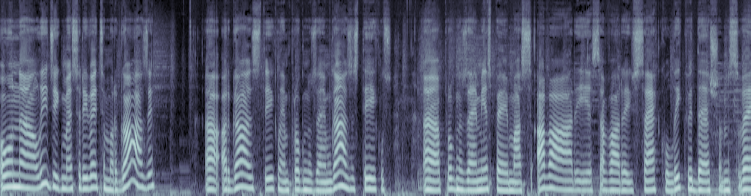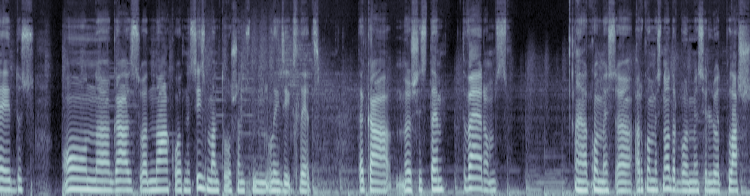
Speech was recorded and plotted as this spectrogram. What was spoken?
Un, uh, līdzīgi mēs arī veicam ar gāzi. Uh, ar gāzes tīkliem prognozējam gāzes tīklus, uh, prognozējam iespējamās avārijas, avāriju seku likvidēšanas veidus un uh, gāzes vadu nākotnes izmantošanas un līdzīgas lietas. Tā kā šis tvērums ko mēs, ar ko mēs nodarbojamies, ir ļoti plašs.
